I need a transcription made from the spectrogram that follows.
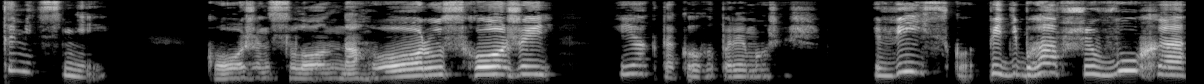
та міцні. Кожен слон на гору схожий. Як такого переможеш? Військо, підібгавши вуха,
